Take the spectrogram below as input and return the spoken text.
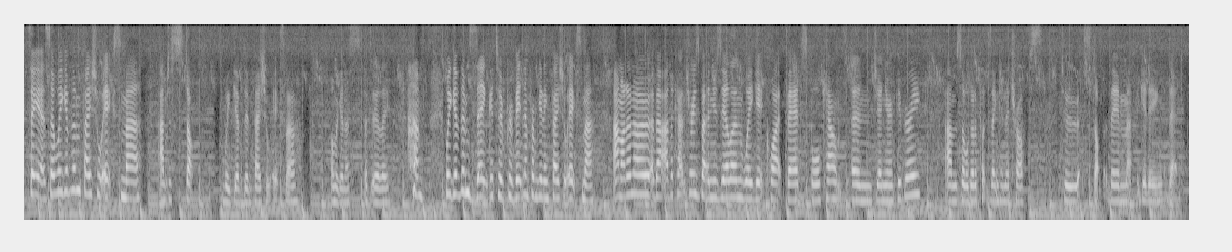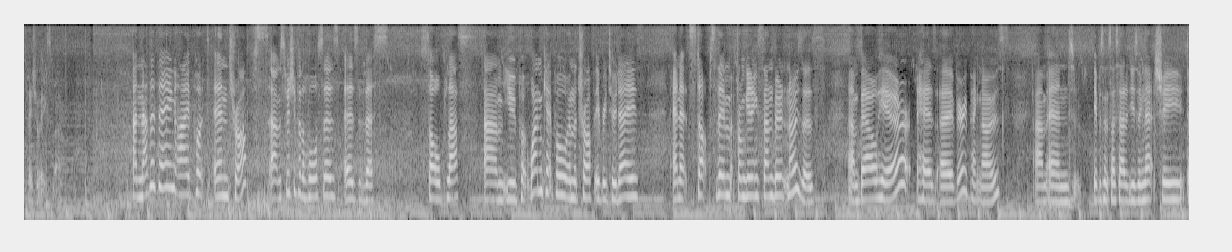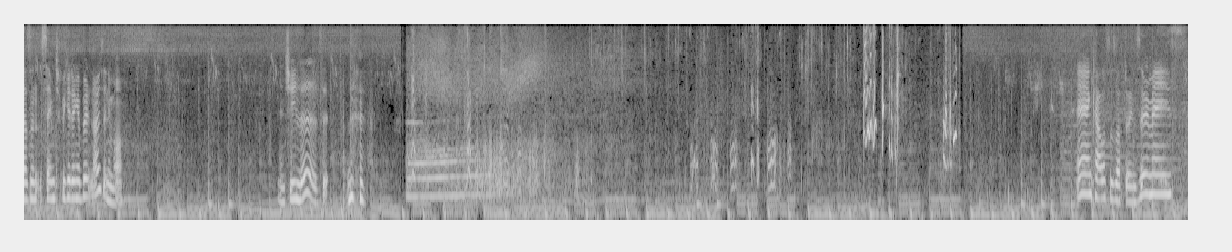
so yeah, so we give them facial eczema. Um, just stop we give them facial eczema. Oh my goodness, it's early. Um, we give them zinc to prevent them from getting facial eczema Um, I don't know about other countries, but in New Zealand we get quite bad spore counts in January and February. Um, so we've got to put zinc in their troughs to stop them getting that facial eczema. Another thing I put in troughs, um, especially for the horses, is this Sol Plus. Um, you put one capful in the trough every two days and it stops them from getting sunburnt noses. Um, Belle here has a very pink nose um, and ever since I started using that she doesn't seem to be getting a burnt nose anymore. And she loves it. Is off doing zoomies.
